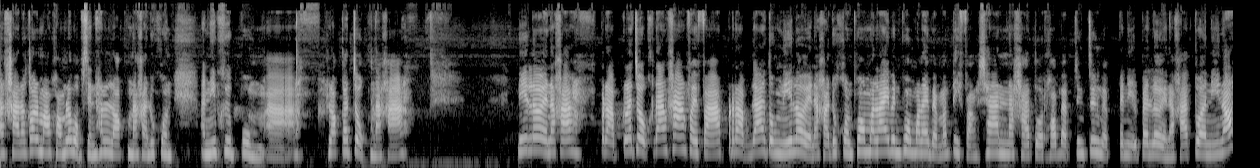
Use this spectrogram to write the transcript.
นะคะ แล้วก็มาพร้อมระบบเซ็นทรัลล็อกนะคะ ทุกคนอันนี้คือปุ่มอ่าล็อกกระจกนะคะ นี่เลยนะคะ ปรับกระจกด้านข้างไฟฟ้า ปรับได้ตรงนี้เลยนะคะ ทุกคนพวงมาลัยเป็นพวงมาลัยแบบมัลติฟังก์ชันนะคะ ตัวท็อปแบบจึ้งๆ แบบเป็นไปเลยนะคะ ตัวนี้เนาะ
